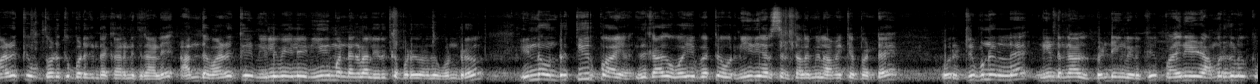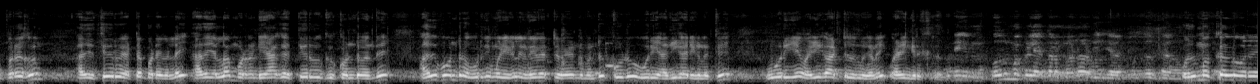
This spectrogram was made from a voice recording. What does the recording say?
வழக்கு தொடுக்கப்படுகின்ற காரணத்தினாலே அந்த வழக்கு நிலுவையிலே நீதிமன்றங்களால் இருக்கப்படுகிறது ஒன்று. இன்னொன்று தீர்ப்பாயம். இதுக்காக ஓய்வு பெற்ற ஒரு நீதியரசர் தலைமையில் அமைக்கப்பட்ட ஒரு ட்ரிபுனலில் நீண்ட நாள் பெண்டிங்கில் இருக்குது பதினேழு அமர்களுக்கு பிறகும் அது தீர்வு எட்டப்படவில்லை. அதையெல்லாம் உடனடியாக தீர்வுக்கு கொண்டு வந்து அது போன்ற உறுதிமொழிகளை நிறைவேற்ற வேண்டும் என்று குழு உரிய அதிகாரிகளுக்கு உரிய வழிகாட்டுதல்களை வழங்கியிருக்கிறது. பொதுமக்கள் ஒரு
